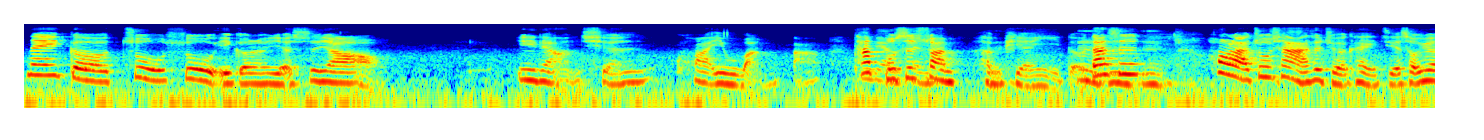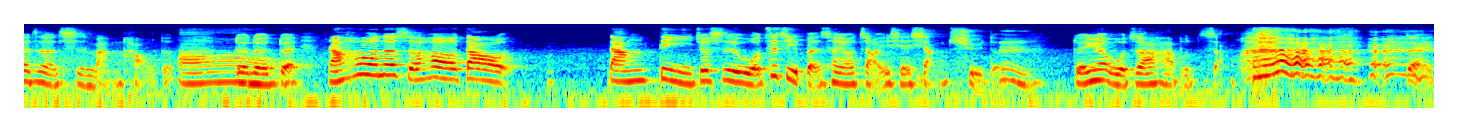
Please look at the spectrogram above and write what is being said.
那个住宿一个人也是要一两千块一晚吧，它不是算很便宜的，嗯但是后来住下来是觉得可以接受，因为真的吃蛮好的。哦，对对对，然后那时候到当地，就是我自己本身有找一些想去的，嗯，对，因为我知道他不找。对，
